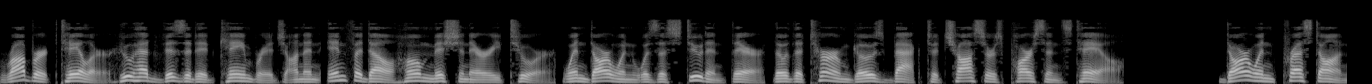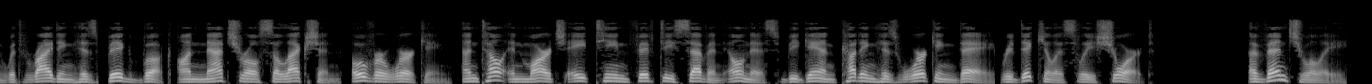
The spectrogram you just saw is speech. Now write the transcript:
Robert Taylor who had visited Cambridge on an infidel home missionary tour when Darwin was a student there though the term goes back to Chaucer's Parson's Tale. Darwin pressed on with writing his big book on natural selection, overworking, until in March 1857 illness began cutting his working day ridiculously short. Eventually,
